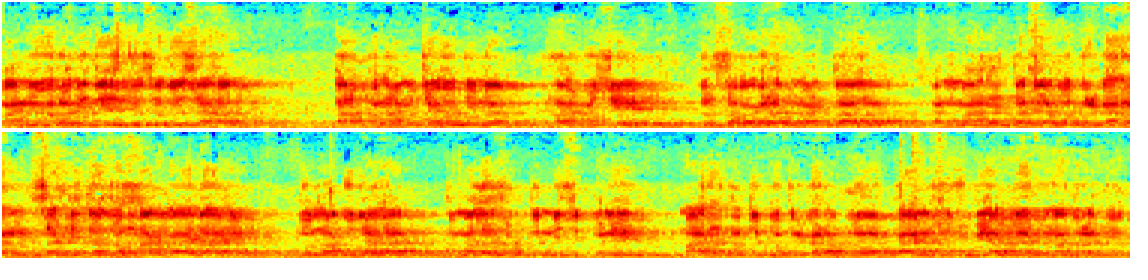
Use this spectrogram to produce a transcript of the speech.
मान्यवर आणि ज्येष्ठ सदस्य आहात तर आपण आमच्या वतीनं हा विषय जर सभागृहात मांडता आला आणि महाराष्ट्रातल्या पत्रकारांसाठीचा जो हा कायदा आहे तो लागू झाला तर मला वाटतं निश्चितपणे महाराष्ट्रातले पत्रकार आपल्या कायमस्वरूपी आपल्या गुणात राहतील.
